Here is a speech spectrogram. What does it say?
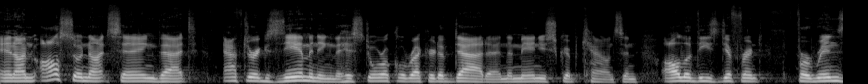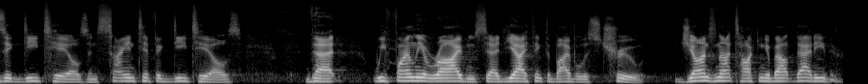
And I'm also not saying that after examining the historical record of data and the manuscript counts and all of these different forensic details and scientific details, that we finally arrived and said, Yeah, I think the Bible is true. John's not talking about that either.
